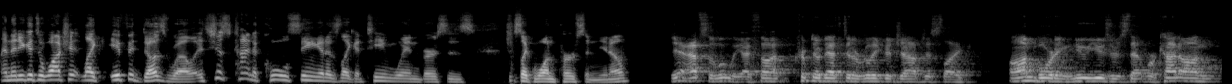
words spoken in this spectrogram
and then you get to watch it like if it does well it's just kind of cool seeing it as like a team win versus just like one person you know Yeah, absolutely. I thought Crypto Dads did a really good job just like onboarding new users that were kind of on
